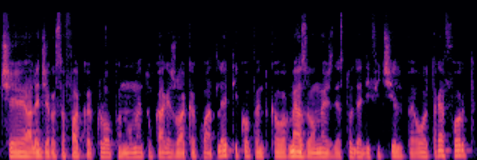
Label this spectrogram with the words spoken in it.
ce alegere o să facă Klopp în momentul în care joacă cu Atletico, pentru că urmează un meci destul de dificil pe Old Trafford.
